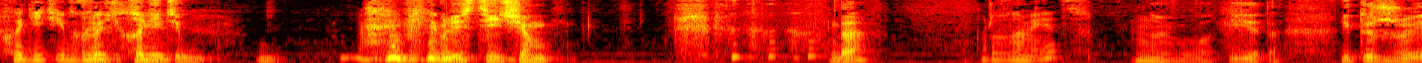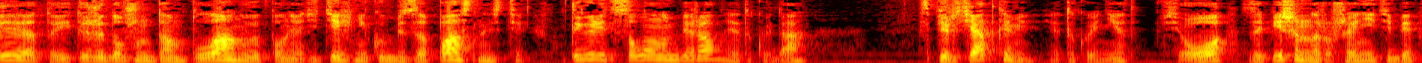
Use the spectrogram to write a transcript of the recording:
ходить и блюсти. Ходить и блюсти, чем... Да? Разумеется. Ну и вот, и это. И ты же это, и ты же должен там план выполнять, и технику безопасности. Ты, говорит, салон убирал? Я такой, да. С перчатками? Я такой, нет. Все, запишем нарушение тебе.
